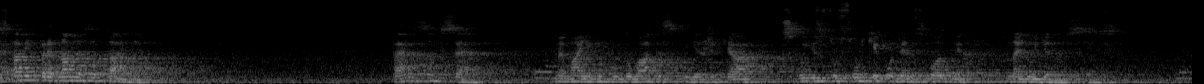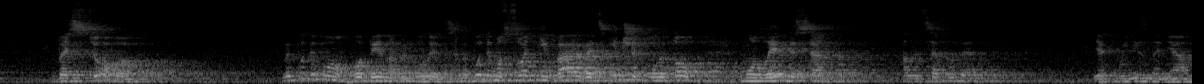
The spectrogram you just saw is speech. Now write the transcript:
і ставить перед нами завдання. Перш за все, ми маємо будувати своє життя, свої стосунки один з одних на людяності. Без цього ми будемо годинами молитися, ми будемо сотні вервець інших молитов молитися, але це буде, як мої знання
